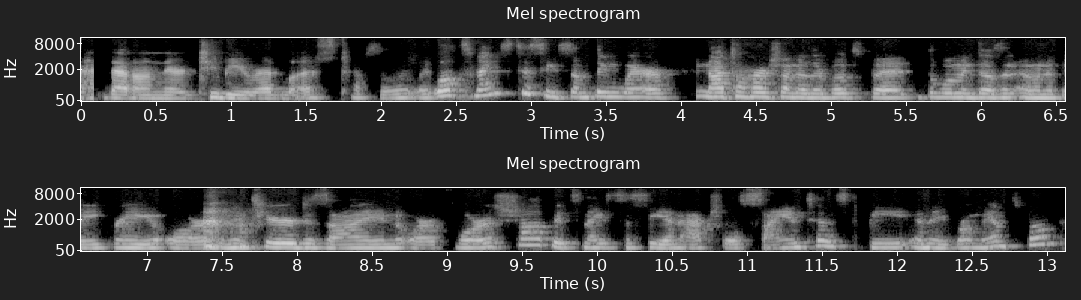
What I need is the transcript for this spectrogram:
have that on their to be read list. Absolutely. Well, it's nice to see something where, not to harsh on other books, but the woman doesn't own a bakery or an interior design or a florist shop. It's nice to see an actual scientist be in a romance book.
